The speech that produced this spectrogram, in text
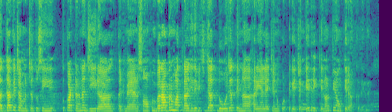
ਅੱਧਾ ਕ ਚਮਚ ਤੁਸੀਂ ਤੋਂ ਘੱਟ ਹਨਾ ਜੀਰਾ, ਅਜਮੈਨ, ਸੌਂਫ ਬਰਾਬਰ ਮਾਤਰਾ ਜਿਹਦੇ ਵਿੱਚ ਜਾਂ ਦੋ ਜਾਂ ਤਿੰਨ ਹਰੀਆਂ ਇਲਾਇਚੀਆਂ ਨੂੰ ਕੁੱਟ ਕੇ ਚੰਗੇ ਤਰੀਕੇ ਨਾਲ ਭਿਉਂ ਕੇ ਰੱਖ ਦੇਣਾ।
